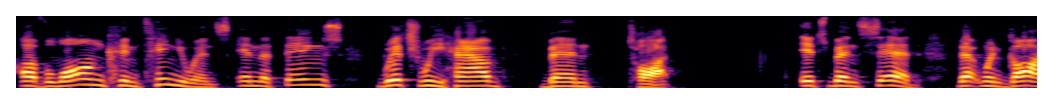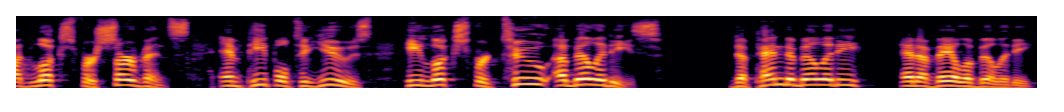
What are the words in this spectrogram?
of long continuance in the things which we have been taught. It's been said that when God looks for servants and people to use, He looks for two abilities dependability and availability.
